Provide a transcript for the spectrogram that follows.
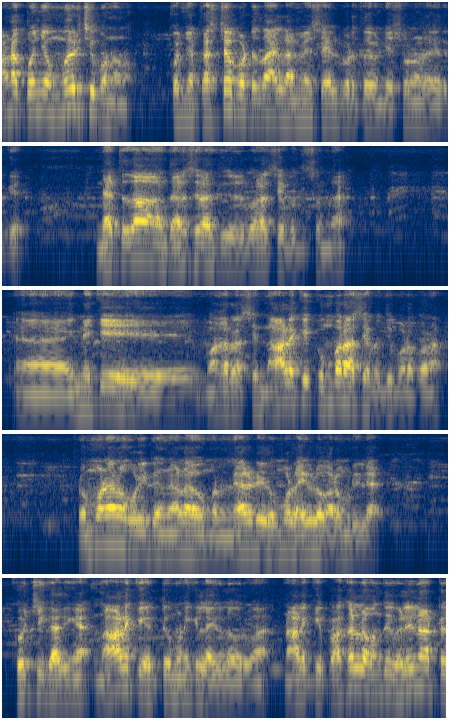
ஆனால் கொஞ்சம் முயற்சி பண்ணணும். கொஞ்சம் கஷ்டப்பட்டு தான் எல்லாமே செயல்படுத்த வேண்டிய சூழ்நிலை இருக்குது நேற்று தான் தனுசு ராசி ராசியை பற்றி சொன்னேன். இன்னைக்கு மகராசி நாளைக்கு கும்பராசியை பற்றி போட போகிறேன் ரொம்ப நேரம் ஓடிட்டதுனால உங்களை நேரடியாக ரொம்ப லைவில் வர முடியல. கோச்சிக்காதீங்க. நாளைக்கு எட்டு மணிக்கு லைவில் வருவேன். நாளைக்கு பகலில் வந்து வெளிநாட்டு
